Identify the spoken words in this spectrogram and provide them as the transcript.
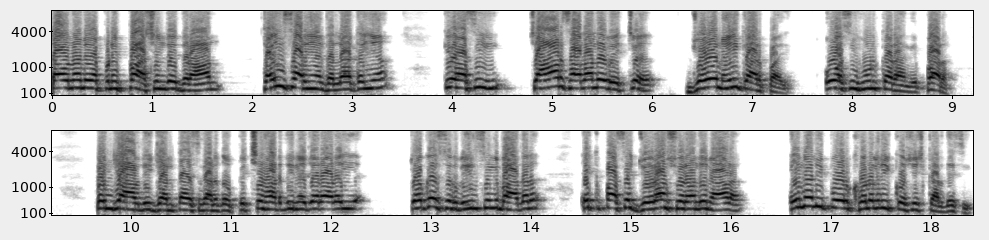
ਤਾਂ ਉਹਨਾਂ ਨੇ ਆਪਣੇ ਭਾਸ਼ਣ ਦੇ ਦੌਰਾਨ ਕਈ ਸਾਰੀਆਂ ਗੱਲਾਂ ਕਹੀਆਂ ਕਿ ਅਸੀਂ 4 ਸਾਲਾਂ ਦੇ ਵਿੱਚ ਜੋ ਨਹੀਂ ਕਰ ਪਾਏ, ਉਹ ਅਸੀਂ ਹੁਣ ਕਰਾਂਗੇ, ਪਰ ਪੰਜਾਬ ਦੀ ਜਨਤਾ ਇਸ ਗੱਲ ਤੋਂ ਪਿੱਛੇ ਹਟਦੀ ਨਜ਼ਰ ਆ ਰਹੀ ਹੈ, ਕਿਉਂਕਿ ਸੁਖਬੀਰ ਸਿੰਘ ਬਾਦਲ ਇੱਕ ਪਾਸੇ ਜੋਰਾਂ ਸ਼ੋਰਾਂ ਦੇ ਨਾਲ ਇਹਨਾਂ ਦੀ ਪੋਲ ਖੋਲਣ ਦੀ ਕੋਸ਼ਿਸ਼ ਕਰਦੇ ਸੀ।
